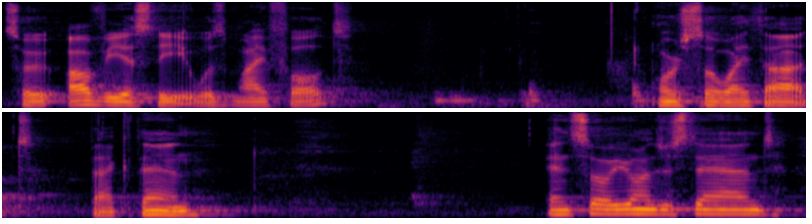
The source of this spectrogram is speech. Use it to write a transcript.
So obviously it was my fault. Or so I thought back then. And so you understand,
